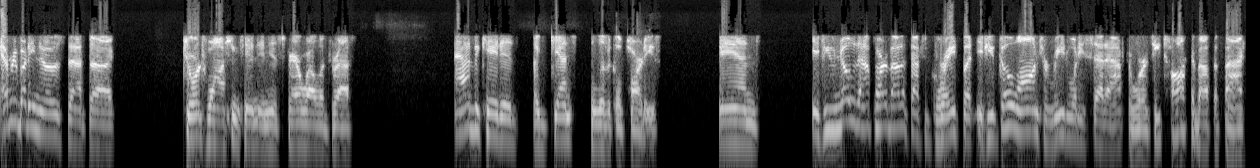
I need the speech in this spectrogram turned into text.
everybody knows that uh, George Washington, in his farewell address, advocated against political parties. And if you know that part about it, that's great. But if you go on to read what he said afterwards, he talked about the fact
